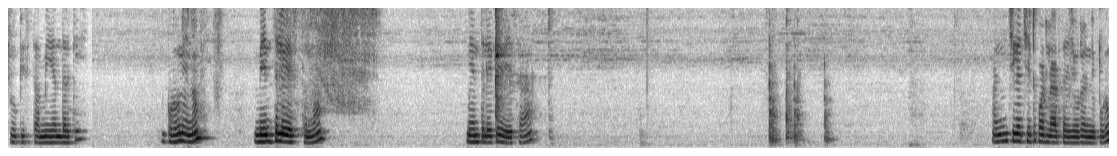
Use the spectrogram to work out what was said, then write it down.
చూపిస్తాను మీ అందరికీ. ఇప్పుడు నేను మెంతులు వేస్తున్నా. మెంతులు అయితే వేసా. మంచిగా చిటపట్లాడతాయి చూడండి ఇప్పుడు.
